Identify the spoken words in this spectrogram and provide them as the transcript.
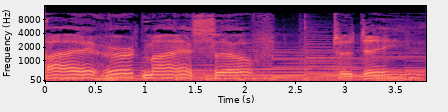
I hurt myself today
